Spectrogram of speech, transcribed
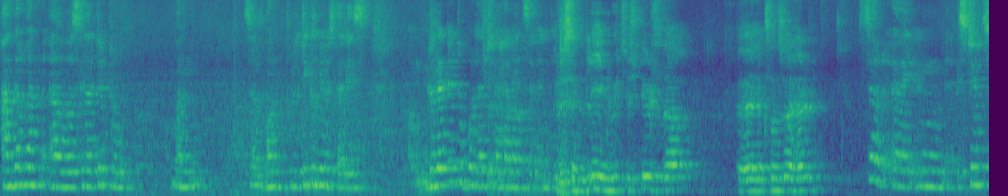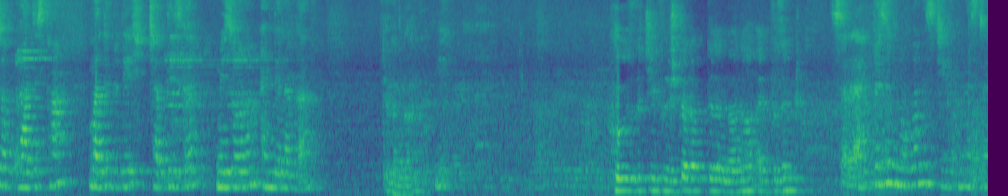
another one uh, was related to one, sir, one political news that is related to Bulandshahr incident. Recently, in which states the uh, elections were held? Sir, uh, in states of Rajasthan, Madhya Pradesh, Chhattisgarh, Mizoram and Telangana. Telangana. Yeah. Who is the chief minister of Telangana at present? Sir, at present no one is chief minister.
